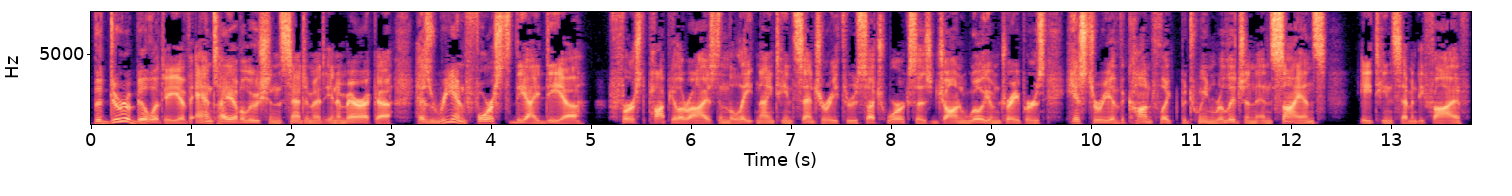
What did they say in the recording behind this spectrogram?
The durability of anti evolution sentiment in America has reinforced the idea, first popularized in the late 19th century through such works as John William Draper's History of the Conflict Between Religion and Science, 1875,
